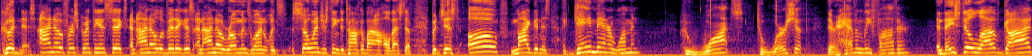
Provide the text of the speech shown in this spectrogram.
goodness. I know 1 Corinthians 6 and I know Leviticus and I know Romans 1. It's so interesting to talk about all that stuff. But just, oh my goodness, a gay man or woman who wants to worship their heavenly Father and they still love God,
